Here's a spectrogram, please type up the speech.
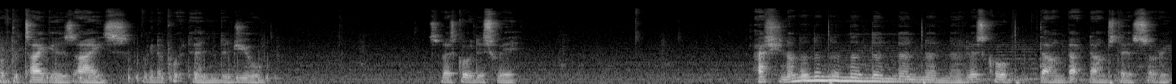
of the tiger's eyes. We're going to put in the jewel. So let's go this way. Actually, no, no, no, no, no, no, no, no, no. Let's go down, back downstairs, sorry.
